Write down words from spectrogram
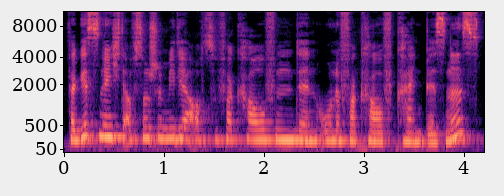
Vergiss nicht, auf Social Media auch zu verkaufen, denn ohne Verkauf kein Business.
